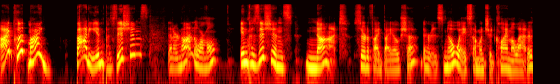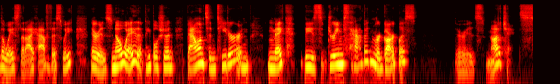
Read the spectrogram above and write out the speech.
I put my body in positions that are not normal, in positions not certified by OSHA. There is no way someone should climb a ladder the ways that I have this week. There is no way that people should balance and teeter and make these dreams happen regardless. There is not a chance.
